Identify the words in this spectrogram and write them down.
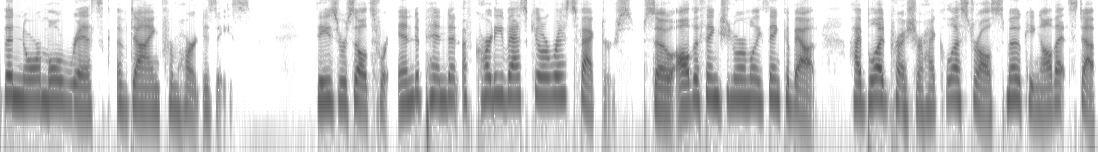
the normal risk of dying from heart disease. These results were independent of cardiovascular risk factors. So, all the things you normally think about high blood pressure, high cholesterol, smoking, all that stuff,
